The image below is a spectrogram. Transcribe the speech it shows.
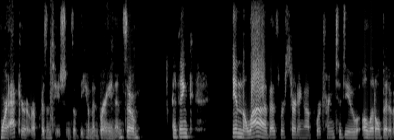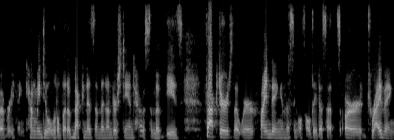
more accurate representations of the human brain. And so I think in the lab, as we're starting up, we're trying to do a little bit of everything. Can we do a little bit of mechanism and understand how some of these factors that we're finding in the single cell data sets are driving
